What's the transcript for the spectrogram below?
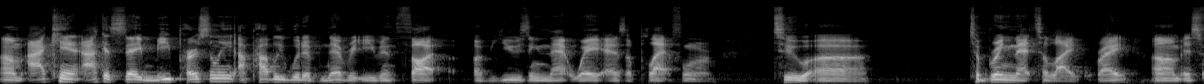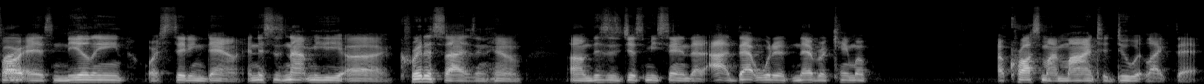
um, I can't. I could say me personally, I probably would have never even thought of using that way as a platform to uh, to bring that to light, right? Um, as far right. as kneeling or sitting down, and this is not me uh, criticizing him. Um, this is just me saying that I that would have never came up across my mind to do it like that.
